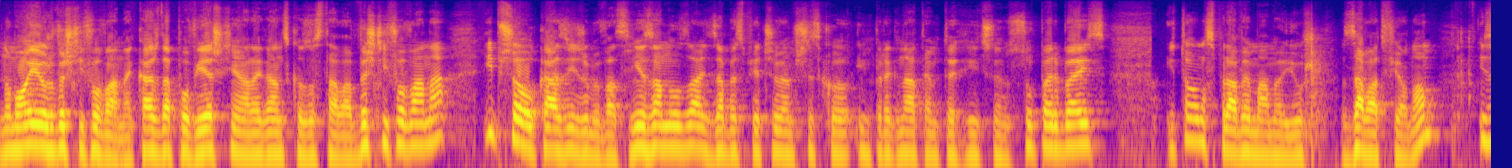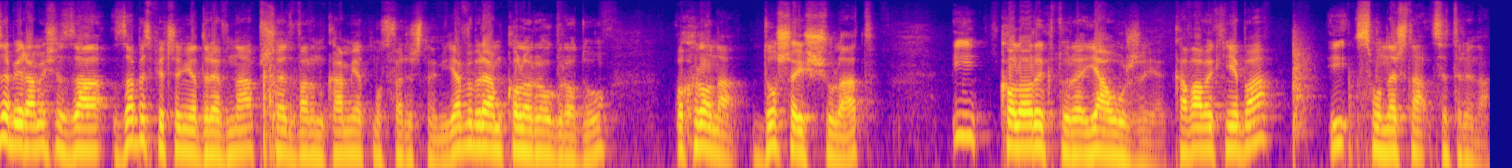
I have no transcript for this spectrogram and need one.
No moje już wyszlifowane. Każda powierzchnia elegancko została wyszlifowana i przy okazji, żeby Was nie zanudzać, zabezpieczyłem wszystko impregnatem technicznym Superbase i tą sprawę mamy już załatwioną i zabieramy się za zabezpieczenie drewna przed warunkami atmosferycznymi. Ja wybrałem kolory ogrodu, ochrona do 6 lat i kolory, które ja użyję. Kawałek nieba i słoneczna cytryna.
